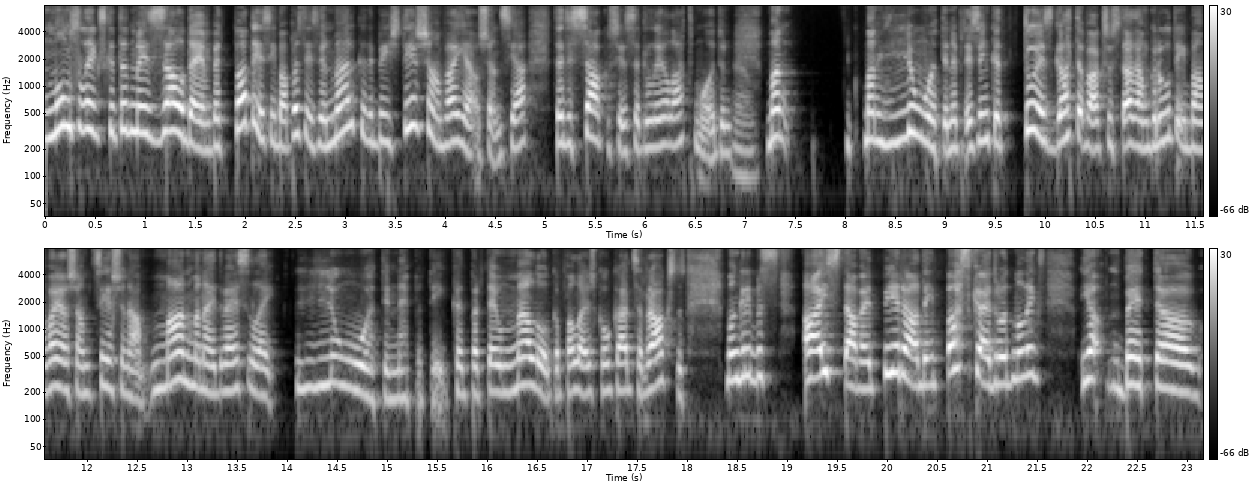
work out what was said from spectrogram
mums liekas, ka tad mēs zaudējam, bet patiesībā, pasties, vienmēr, kad ir bijis tiešām vajāšanas, ja, tad ir sākusies ar lielu atmodu. Man, man ļoti nepatīk. Ka tu esi gatavāks uz tādām grūtībām, vajāšanām, ciešanām. Man, manai dvēselē, ļoti nepatīk, kad par tevi melo, ka palaiž kaut kādus rakstus. Man gribas aizstāvēt, pierādīt, paskaidrot. Man liekas, ja, bet uh,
